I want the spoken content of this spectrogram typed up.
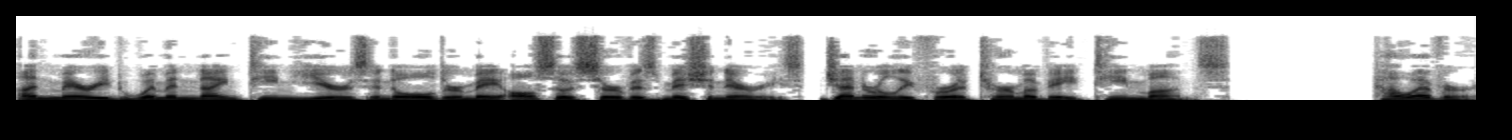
Unmarried women 19 years and older may also serve as missionaries, generally for a term of 18 months. However,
